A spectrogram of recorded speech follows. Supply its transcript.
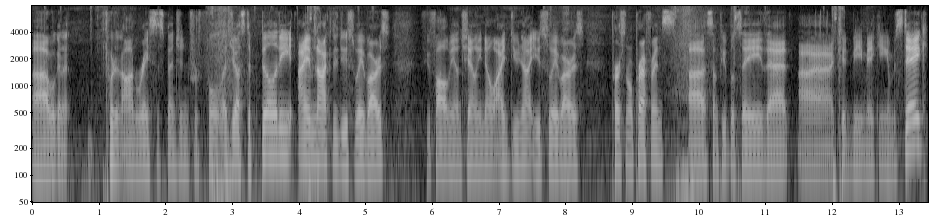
Uh, we're going to put it on race suspension for full adjustability. I am not going to do sway bars. If you follow me on the channel, you know I do not use sway bars. Personal preference. Uh, some people say that I could be making a mistake,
